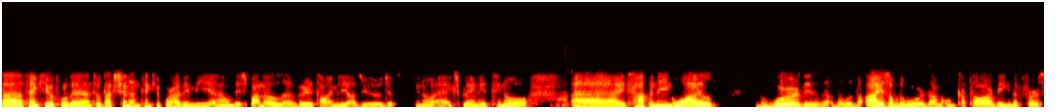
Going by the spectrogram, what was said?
Uh, thank you for the introduction and thank you for having me uh, on this panel. Uh, very timely, as you just you know uh, explain it. You know, uh, it's happening while the world is the, the eyes of the world are on Qatar being the first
